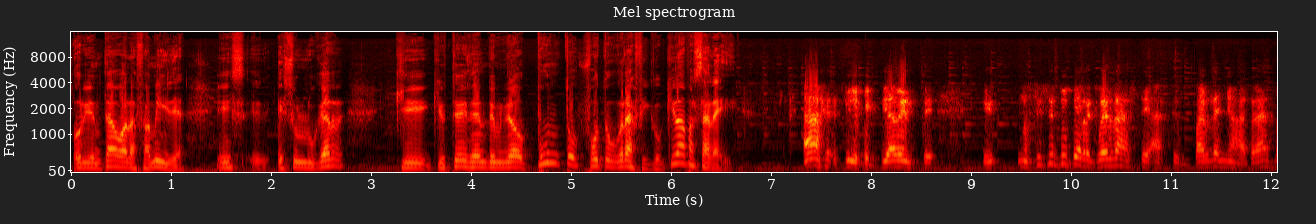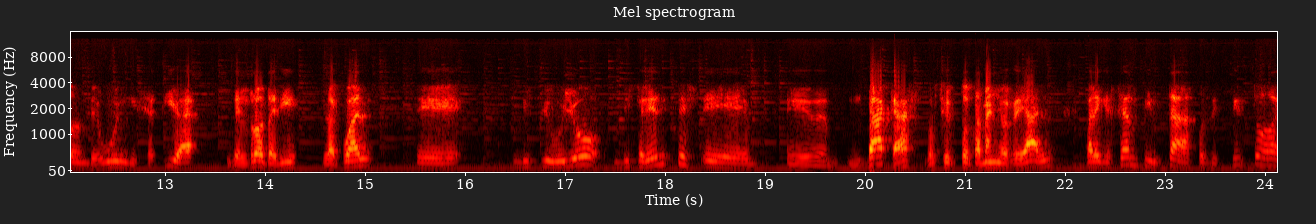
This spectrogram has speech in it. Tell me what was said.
orientado a la familia. Es, es un lugar que, ustedes le han denominado punto fotográfico. ¿Qué va a pasar ahí? Ah, sí, efectivamente. Eh, no sé si tú te recuerdas hace, hace un par de años atrás donde hubo una iniciativa del Rotary, la cual eh, distribuyó diferentes eh, vacas, ¿no es cierto?, tamaño real, para que sean pintadas por distintos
